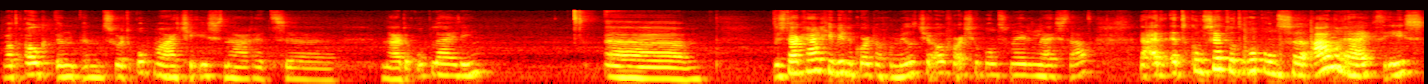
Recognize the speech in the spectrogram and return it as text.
Wat ook een, een soort opmaatje is naar, het, naar de opleiding. Ehm, dus daar krijg je binnenkort nog een mailtje over als je op onze mailinglijst staat. Nou, het, het concept dat Rob ons aanreikt is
